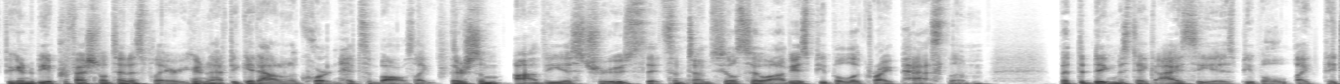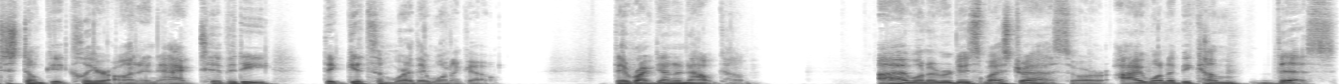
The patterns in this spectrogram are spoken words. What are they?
If you're going to be a professional tennis player, you're going to have to get out on the court and hit some balls. Like there's some obvious truths that sometimes feel so obvious, people look right past them. But the big mistake I see is people like they just don't get clear on an activity that gets them where they want to go. They write down an outcome. I want to reduce my stress or I want to become this.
